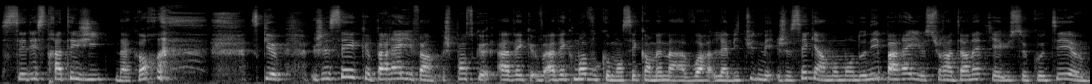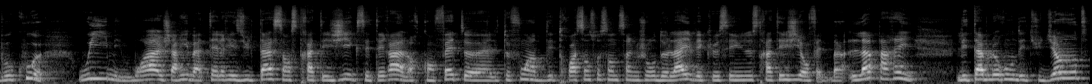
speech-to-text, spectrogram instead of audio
c'est des stratégies, d'accord? Parce que je sais que pareil, enfin, je pense qu'avec avec moi, vous commencez quand même à avoir l'habitude, mais je sais qu'à un moment donné, pareil, sur Internet, il y a eu ce côté euh, beaucoup, euh, oui, mais moi, j'arrive à tel résultat sans stratégie, etc. Alors qu'en fait, euh, elles te font un, des 365 jours de live et que c'est une stratégie, en fait. Ben, là, pareil, les tables rondes étudiantes,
